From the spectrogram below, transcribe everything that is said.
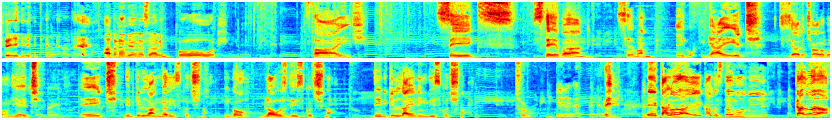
త్రీ అటనే ఉంది కదా sari four five six seven seven ఇగో ఎయిట్ సారీ చాలా బాగుంది. ఎయిట్ ఎయిట్ దీనికి లంగా తీసుకొచ్చిన. ఇగో బ్లౌజ్ తీసుకొచ్చిన. దీనికి లైనింగ్ తీసుకొచ్చిన. చూడు. ఏ కలవదా? ఏ కలుస్తుంది మమ్మీ. కలవదా?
